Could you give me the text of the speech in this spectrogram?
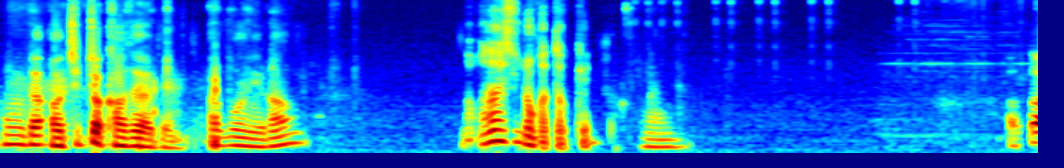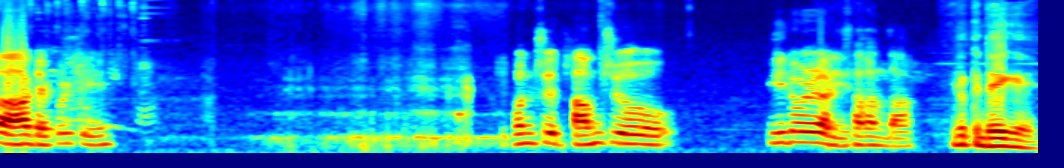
홍대 어 직접 가서 해야 돼. 사본이랑 나 화장실 좀 갔다 올게. 어, 아싸, 개꿀띠. 이번 주, 다음 주 일요일 날 이사 간다. 이렇게 네 개.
